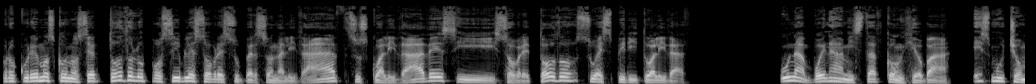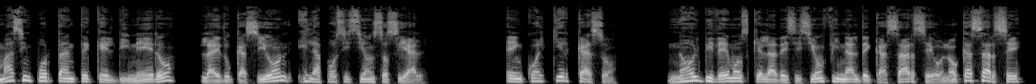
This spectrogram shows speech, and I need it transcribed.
procuremos conocer todo lo posible sobre su personalidad, sus cualidades y, sobre todo, su espiritualidad. Una buena amistad con Jehová es mucho más importante que el dinero, la educación y la posición social. En cualquier caso, no olvidemos que la decisión final de casarse o no casarse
